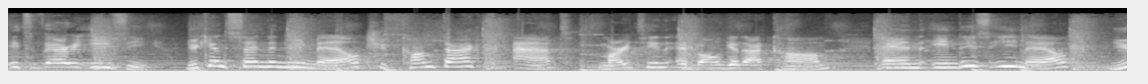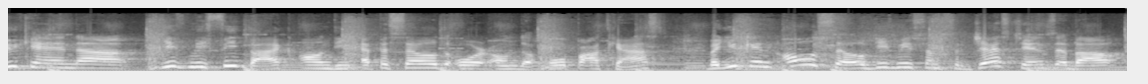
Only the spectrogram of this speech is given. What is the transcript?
it's very easy. You can send an email to contact at martinebonge.com and in this email, you can uh, give me feedback on the episode or on the whole podcast, but you can also give me some suggestions about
